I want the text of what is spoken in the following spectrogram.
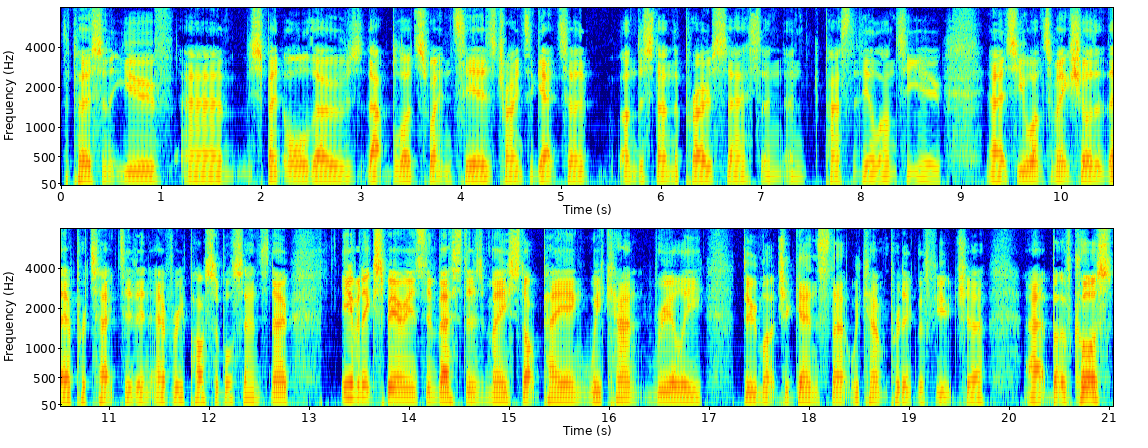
the person that you've um, spent all those that blood, sweat, and tears trying to get to understand the process and, and pass the deal on to you. Uh, so you want to make sure that they're protected in every possible sense. Now, even experienced investors may stop paying. We can't really do much against that. We can't predict the future. Uh, but of course,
